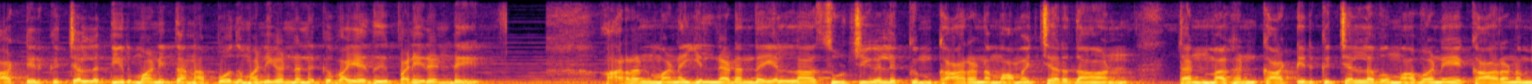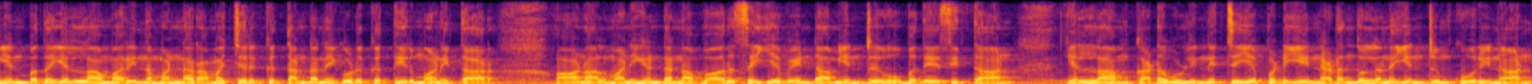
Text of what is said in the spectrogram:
காட்டிற்கு செல்ல தீர்மானித்தான். அப்போது மணிகண்டனுக்கு வயது பனிரெண்டு. அரண்மனையில் நடந்த எல்லா சூழ்ச்சிகளுக்கும் காரணம் அமைச்சர்தான். தன் மகன் காட்டிற்கு செல்லவும் அவனே காரணம் என்பதையெல்லாம் அறிந்த மன்னர் அமைச்சருக்கு தண்டனை கொடுக்க தீர்மானித்தார். ஆனால் மணிகண்டன் அவ்வாறு செய்ய வேண்டாம் என்று உபதேசித்தான். எல்லாம் கடவுளின் நிச்சயப்படியே நடந்துள்ளன என்றும் கூறினான்.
